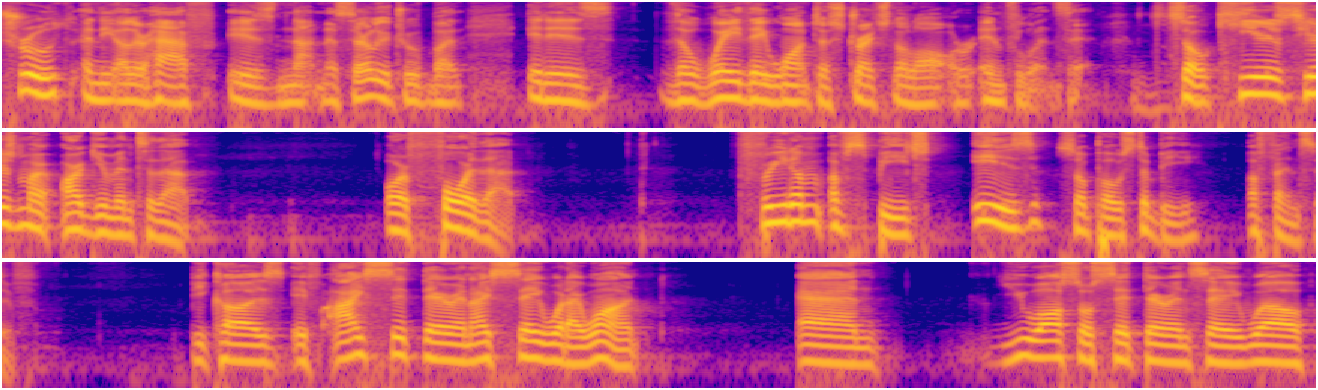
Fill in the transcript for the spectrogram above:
truth and the other half is not necessarily a truth, but it is the way they want to stretch the law or influence it. So here's here's my argument to that, or for that. Freedom of speech is supposed to be offensive, because if I sit there and I say what I want, and you also sit there and say, well,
